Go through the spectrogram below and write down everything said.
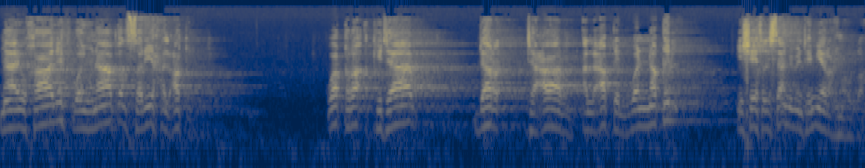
ما يخالف ويناقض صريح العقل. واقرأ كتاب درء تعارض العقل والنقل لشيخ الإسلام ابن تيمية رحمه الله.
